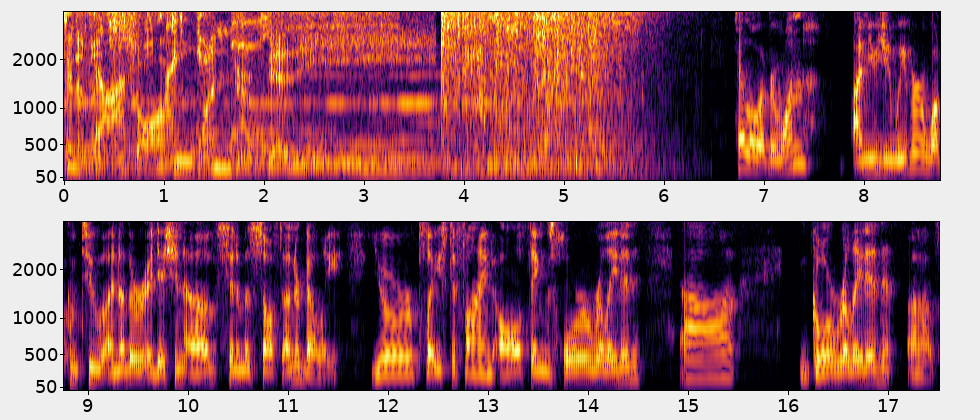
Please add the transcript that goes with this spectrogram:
Cinema Soft Underbelly. Hello, everyone. I'm Eugene Weaver. Welcome to another edition of Cinema's Soft Underbelly, your place to find all things horror related, uh, gore related, uh,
